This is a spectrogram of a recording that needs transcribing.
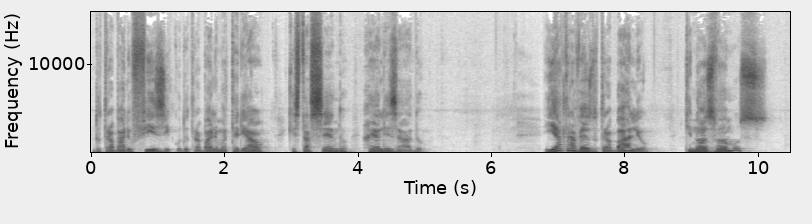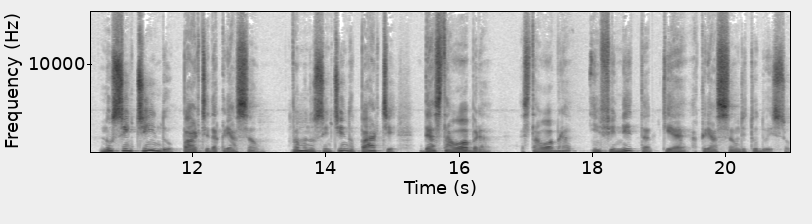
do trabalho físico, do trabalho material que está sendo realizado. E é através do trabalho que nós vamos nos sentindo parte da criação. Vamos nos sentindo parte desta obra, esta obra infinita que é a criação de tudo isso.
